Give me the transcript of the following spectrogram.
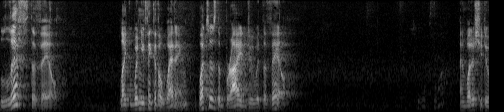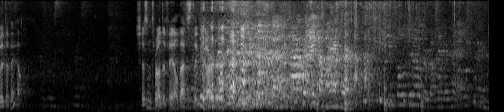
lift the veil, like when you think of a wedding, what does the bride do with the veil? And what does she do with the veil? She doesn't throw the veil, that's the garter. She folds it over behind her head.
